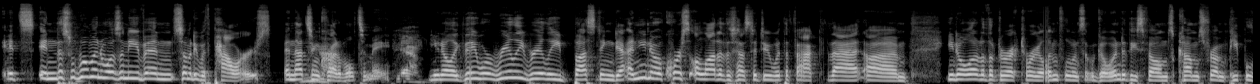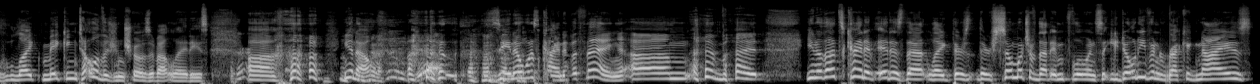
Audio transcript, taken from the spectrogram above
It's and this woman wasn't even somebody with powers, and that's incredible to me. Yeah, you know, like they were really, really busting down. And you know, of course, a lot of this has to do with the fact that, um, you know, a lot of the directorial influence that would go into these films comes from people who like making television shows about ladies. Uh, you know, Xena was kind of a thing. Um, but you know, that's kind of it. Is that like there's there's so much of that influence that you don't even recognize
